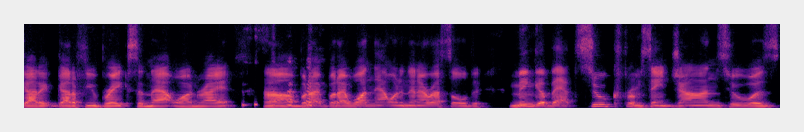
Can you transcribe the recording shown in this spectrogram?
got a, got a few breaks in that one, right? Um, but I but I won that one, and then I wrestled Minga Batsuk from St. John's, who was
